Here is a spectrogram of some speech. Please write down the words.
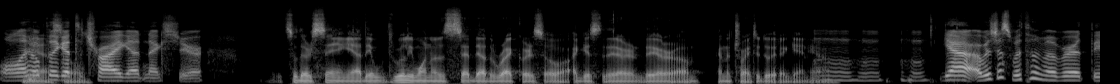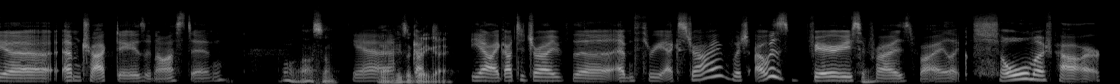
well, I yeah, hope they get to try again next year so they're saying yeah they would really want to set that record so i guess they're they're um, gonna try to do it again yeah mm-hmm, mm-hmm. yeah i was just with him over at the uh, m track days in austin Oh, awesome. Yeah, Yeah, he's a got great guy. yeah, I got to drive the M3 X Drive, which I was very Okay. surprised by. Like so much power,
